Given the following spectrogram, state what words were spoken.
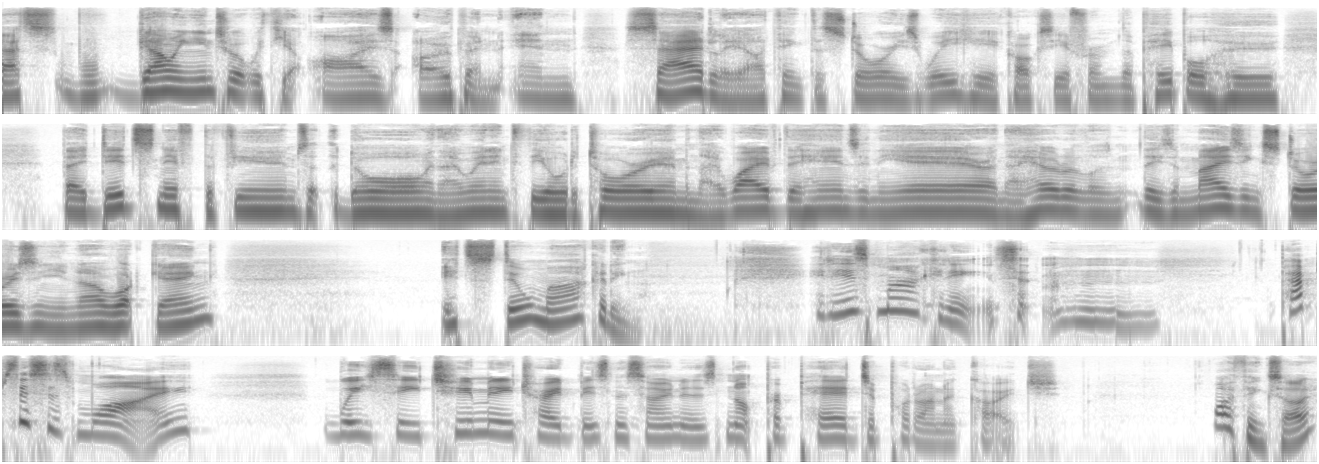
that's going into it with your eyes open. And sadly, I think the stories we hear, Coxie, are from the people who they did sniff the fumes at the door when they went into the auditorium and they waved their hands in the air and they heard all these amazing stories. And you know what, gang? It's still marketing. It is marketing. It's, mm. Perhaps this is why we see too many trade business owners not prepared to put on a coach. I think so.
